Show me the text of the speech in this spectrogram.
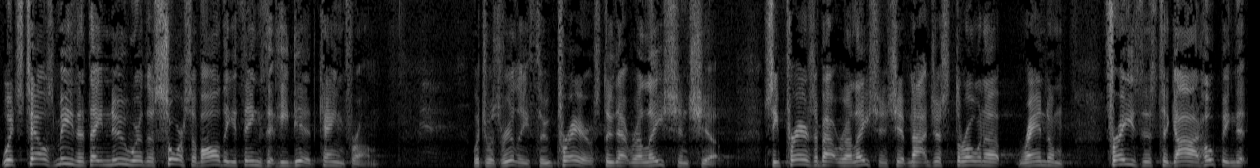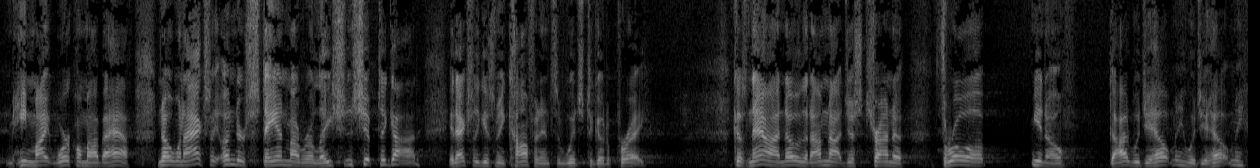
which tells me that they knew where the source of all the things that he did came from, which was really through prayer, it was through that relationship. See, prayer is about relationship, not just throwing up random phrases to God, hoping that He might work on my behalf. No, when I actually understand my relationship to God, it actually gives me confidence in which to go to pray. Because now I know that I'm not just trying to throw up, you know, God, would you help me? Would you help me?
